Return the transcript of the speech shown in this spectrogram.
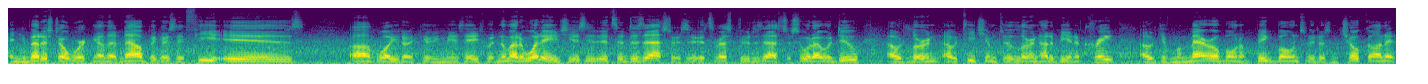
And you better start working on that now because if he is um, well, you're not giving me his age, but no matter what age he is, it's a disaster. It's a, it's a recipe for disaster. So what I would do, I would learn, I would teach him to learn how to be in a crate. I would give him a marrow bone, a big bone, so he doesn't choke on it.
